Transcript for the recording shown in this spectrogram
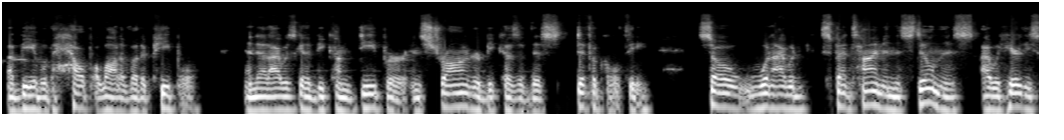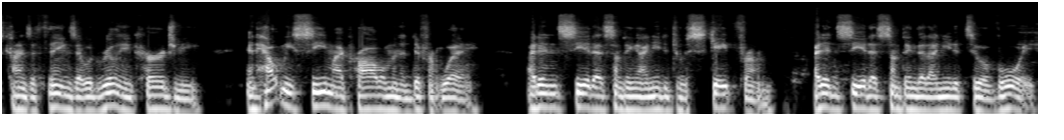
uh, be able to help a lot of other people, and that I was going to become deeper and stronger because of this difficulty. So when I would spend time in the stillness, I would hear these kinds of things that would really encourage me and help me see my problem in a different way. I didn't see it as something I needed to escape from. I didn't see it as something that I needed to avoid.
